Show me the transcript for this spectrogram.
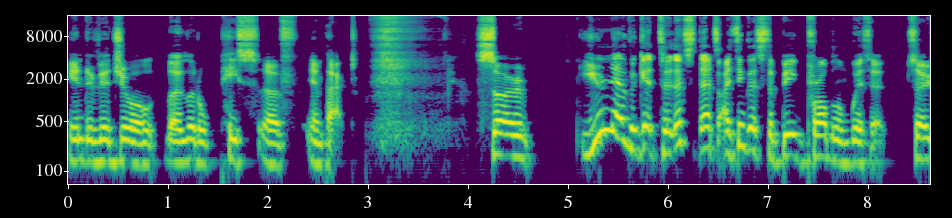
individual little piece of impact. So you never get to that's that's I think that's the big problem with it. So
